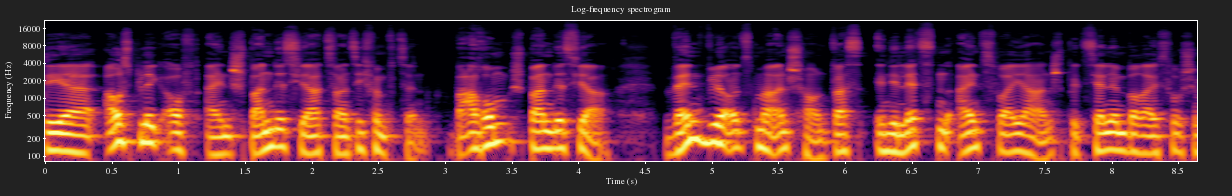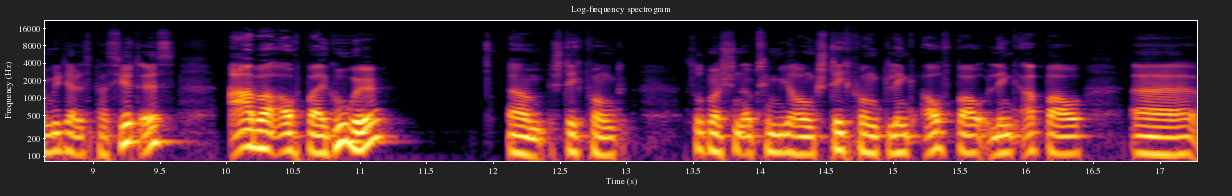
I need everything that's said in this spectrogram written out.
der Ausblick auf ein spannendes Jahr 2015. Warum spannendes Jahr? Wenn wir uns mal anschauen, was in den letzten ein, zwei Jahren speziell im Bereich Social Media alles passiert ist, aber auch bei Google, ähm, Stichpunkt Suchmaschinenoptimierung, Stichpunkt Linkaufbau, Linkabbau, äh,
